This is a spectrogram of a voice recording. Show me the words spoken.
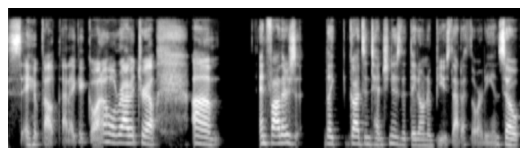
say about that. I could go on a whole rabbit trail. Um, and fathers, like God's intention is that they don't abuse that authority. And so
